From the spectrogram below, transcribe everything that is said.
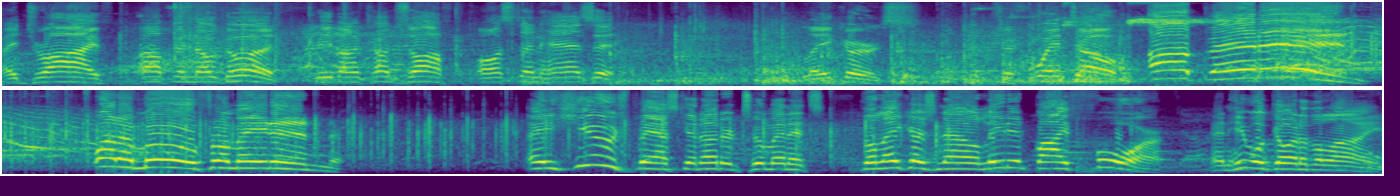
A drive. Up and no good. Rebound comes off. Austin has it. Lakers. Jaquinto. Up and in. What a move from Aiden. A huge basket under two minutes. The Lakers now lead it by four, and he will go to the line.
